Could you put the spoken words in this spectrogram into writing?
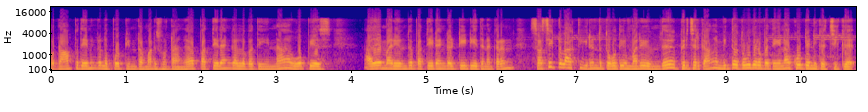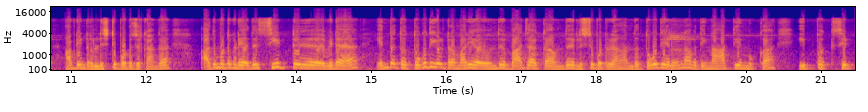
ஒரு நாற்பது இடங்களில் போட்டின்ற மாதிரி சொல்கிறாங்க பத்து இடங்களில் பார்த்திங்கன்னா ஓபிஎஸ் அதே மாதிரி வந்து பத்து இடங்கள் டிடி தினகரன் சசிகலாக்கு இரண்டு தொகுதிகள் மாதிரி வந்து பிரிச்சிருக்காங்க. மித்த தொகுதியில் பார்த்தீங்கன்னா கூட்டணி கட்சிக்கு அப்படின்ற லிஸ்ட்டு போட்டு வச்சுருக்காங்க. அது மட்டும் கிடையாது சீட்டு விட எந்த தொகுதிகள்ன்ற மாதிரி வந்து பாஜக வந்து லிஸ்ட்டு போட்டிருக்காங்க. அந்த தொகுதிகள்லாம் பார்த்திங்கன்னா அதிமுக இப்போ சிட்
